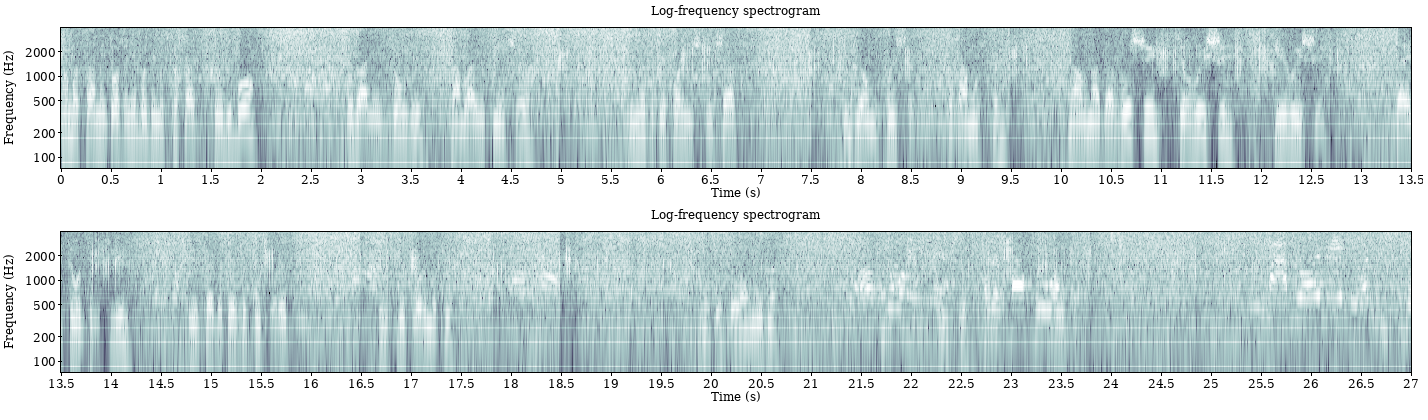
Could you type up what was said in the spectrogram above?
Но мы сами тоже не будем искушать судьбу. Туда лезть джунгли, там ловить нечего. И мы потихонечку сейчас идем выше, потому что нам надо выше, все выше и выше. Тайцы вот пришли. И, кстати, тоже куча рыб. Пришли, кормят их. Вот, если вам видно, куча. 100 เมตรหรือว่า1กิโล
